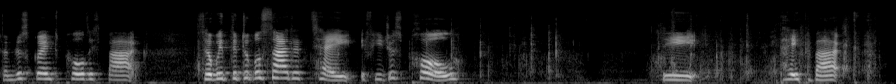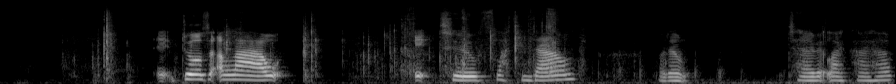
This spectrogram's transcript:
So I'm just going to pull this back. So with the double-sided tape, if you just pull the paper back, it does allow it to flatten down. I don't tear it like I have.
